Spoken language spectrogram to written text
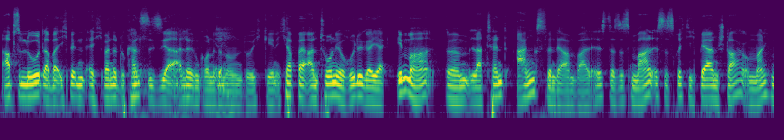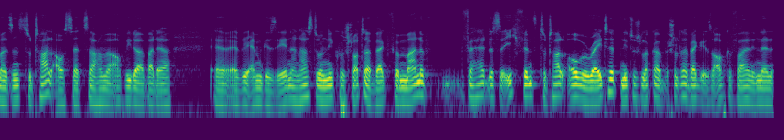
Absolut, aber ich bin, ich meine, du kannst sie ja alle im Grunde genommen durchgehen. Ich habe bei Antonio Rüdiger ja immer ähm, latent Angst, wenn der am Ball ist. Das ist mal ist es richtig bärenstark und manchmal sind es Totalaussetzer, haben wir auch wieder bei der äh, WM gesehen. Dann hast du Nico Schlotterberg. Für meine Verhältnisse, ich finde es total overrated. Nico Schlotterberg ist aufgefallen in der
